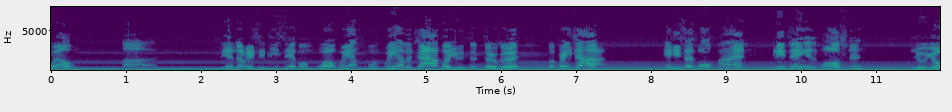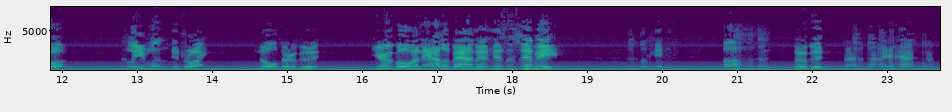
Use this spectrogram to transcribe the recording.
Well, uh, the NAACP said, well, we have, we have a job for you, Thurgood, a great job. And he says, well, fine. Anything in Boston, New York, Cleveland, Detroit? No, Thurgood. You're going to Alabama and Mississippi. okay. Uh, Thurgood.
